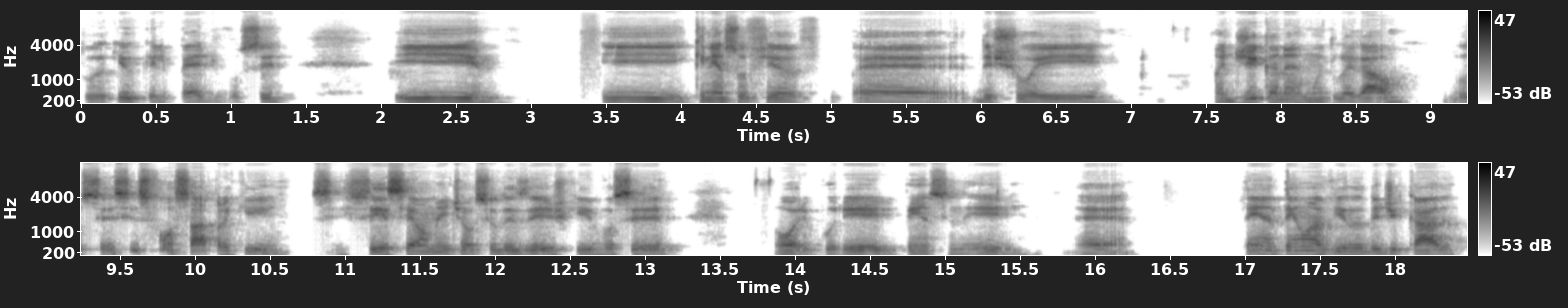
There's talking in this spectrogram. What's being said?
tudo aquilo que Ele pede de você. E e que nem a Sofia é, deixou aí uma dica, né? Muito legal. Você se esforçar para que, se esse realmente é o seu desejo, que você ore por ele, pense nele, é, tenha, tenha uma vida dedicada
